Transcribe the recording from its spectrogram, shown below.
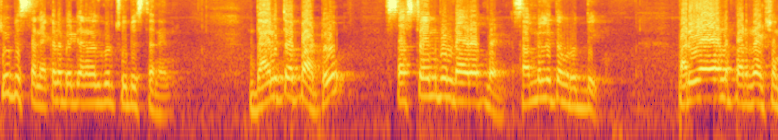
చూపిస్తాను. ఎక్కడ పెట్టాను అనేది కూడా చూపిస్తాను నేను. దానితో పాటు సస్టైనబుల్ డెవలప్మెంట్ సమ్మిళిత వృద్ధి. పర్యావరణ పరిరక్షణ.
